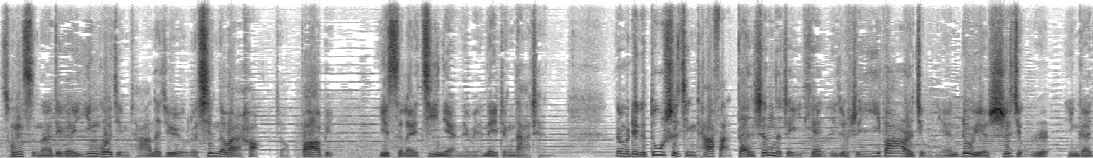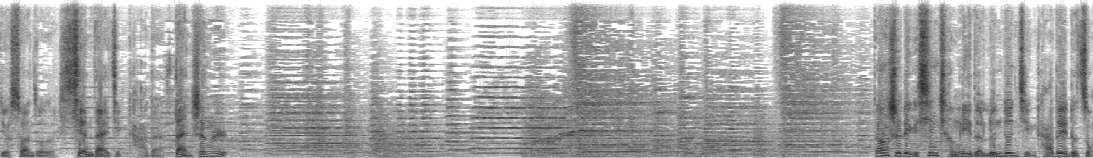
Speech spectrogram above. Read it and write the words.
从此呢，这个英国警察呢，就有了新的外号，叫 Bobby。”以此来纪念那位内政大臣。那么，这个都市警察法诞生的这一天，也就是一八二九年六月十九日，应该就算作现代警察的诞生日。当时，这个新成立的伦敦警察队的总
